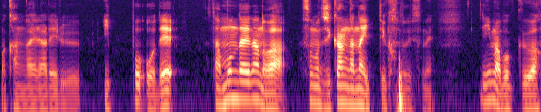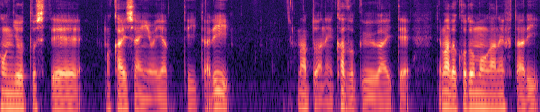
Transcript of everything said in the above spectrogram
ま考えられる一方でただ問題なのはその時間がないっていうことですね。で今僕は本業としてま、会社員をやっていたり、まあ、あとはね家族がいてでまだ子供がね2人、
